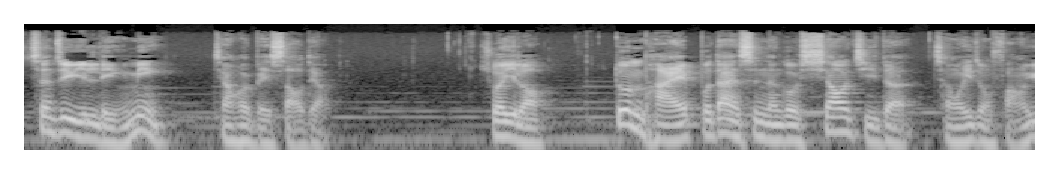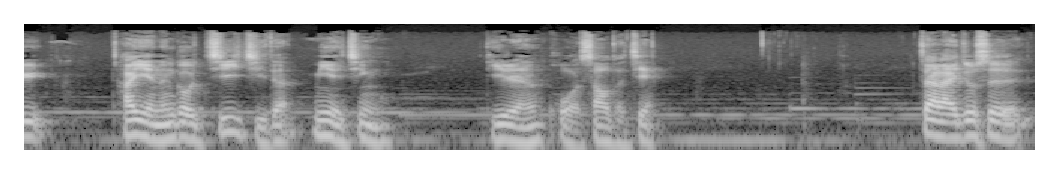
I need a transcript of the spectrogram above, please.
甚至于灵命将会被烧掉。所以咯，盾牌不但是能够消极的成为一种防御，它也能够积极的灭尽敌人火烧的箭。再来就是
